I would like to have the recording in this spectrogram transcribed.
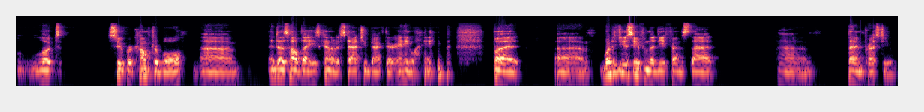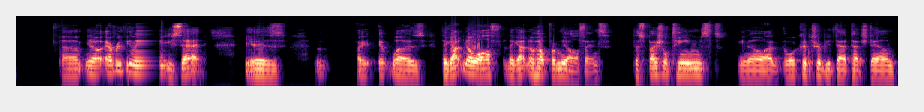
looked super comfortable. Um, it does help that he's kind of a statue back there anyway. but um, what did you see from the defense that um, that impressed you? Um, you know, everything that you said is it was they got no off they got no help from the offense. The special teams, you know, I will contribute that touchdown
